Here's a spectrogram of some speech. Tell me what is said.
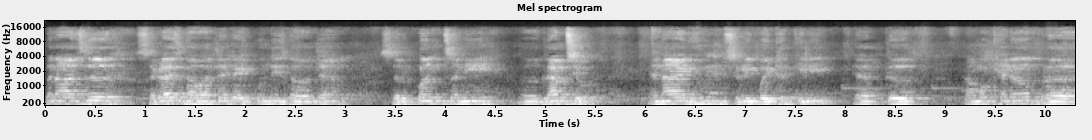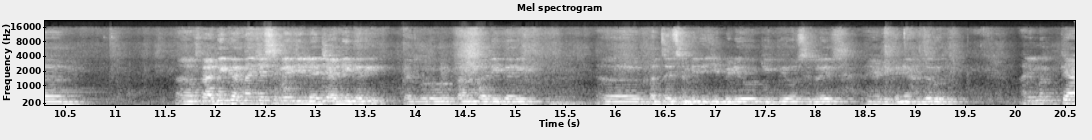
पण आज सगळ्याच गावातल्या त्या एकोणतीस गावातल्या सरपंच आणि ग्रामसेवक यांना घेऊन सगळी बैठक केली. त्यात प्रामुख्यानं प्र प्राधिकरणाचे सगळे जिल्ह्याचे अधिकारी त्याचबरोबर प्रांत अधिकारी पंचायत समितीचे B D O T P O सगळेच या ठिकाणी हजर होते. आणि मग त्या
